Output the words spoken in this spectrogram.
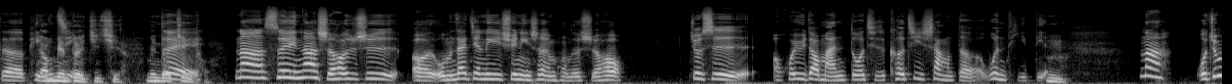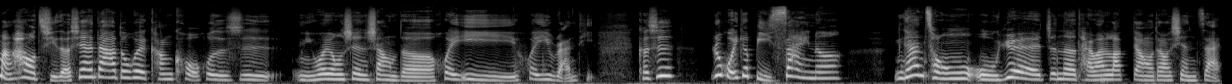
的瓶颈。要面对机器，面对镜头。那所以那时候就是呃，我们在建立虚拟摄影棚的时候，就是呃会遇到蛮多其实科技上的问题点。嗯，那我就蛮好奇的，现在大家都会 c o n o 或者是你会用线上的会议会议软体，可是如果一个比赛呢？你看，从五月真的台湾 lock down 到现在，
